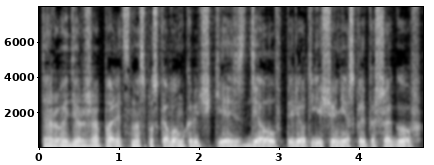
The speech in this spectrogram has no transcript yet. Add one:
Второй, держа палец на спусковом крючке, сделал вперед еще несколько шагов.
